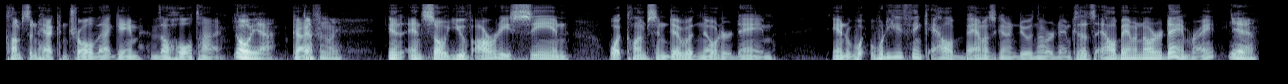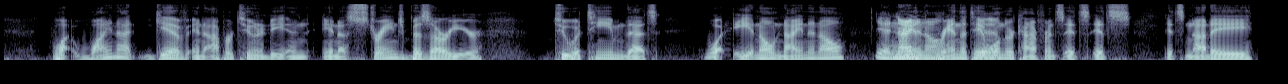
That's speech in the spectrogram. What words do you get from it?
Clemson had control of that game the whole time. Oh yeah, Okay. definitely. And and so you've already seen what Clemson did with Notre Dame. And what what do you think Alabama's going to do with Notre Dame? Because it's Alabama Notre Dame, right? Yeah, why why not give an opportunity in in a strange bizarre year to a team that's what 8 and 0 9 and 0 yeah, ran, nine and zero. ran the table Yeah. in their conference it's it's it's not a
